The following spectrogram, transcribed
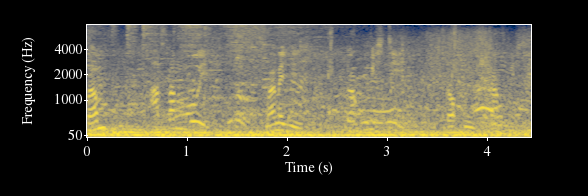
আসাম আসাম বই মানে কি টক মিষ্টি টক মিষ্টি। টক মিষ্টি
